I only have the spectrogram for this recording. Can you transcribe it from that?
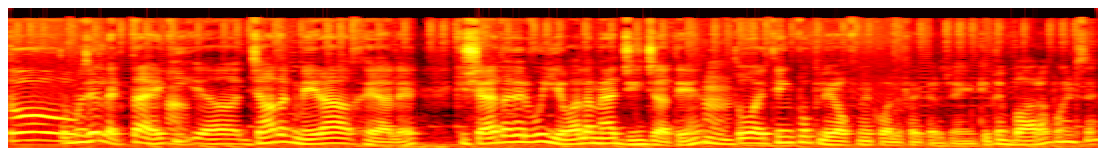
तो तो मुझे लगता है कि हाँ। जहाँ तक मेरा ख्याल है कि शायद अगर वो ये वाला मैच जीत जाते हम्म। हैं तो आई थिंक वो प्ले में क्वालिफाई कर जाएँगे। कितने बारह पॉइंट्स हैं?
